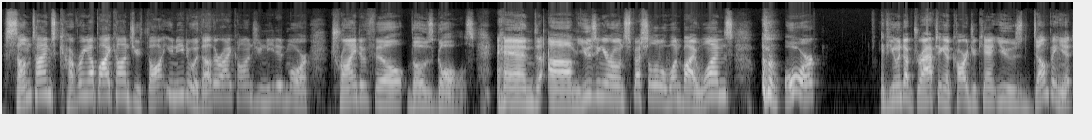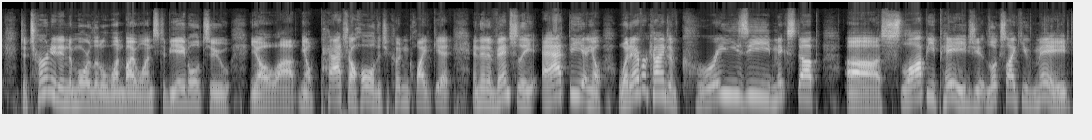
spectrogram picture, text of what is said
sometimes covering up icons you thought you needed with other icons icons, you needed more, trying to fill those goals. And um, using your own special little one by ones, or if you end up drafting a card you can't use, dumping it to turn it into more little one by ones to be able to, you know, uh, you know, patch a hole that you couldn't quite get, and then eventually at the, you know, whatever kinds of crazy mixed up, uh, sloppy page it looks like you've made,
